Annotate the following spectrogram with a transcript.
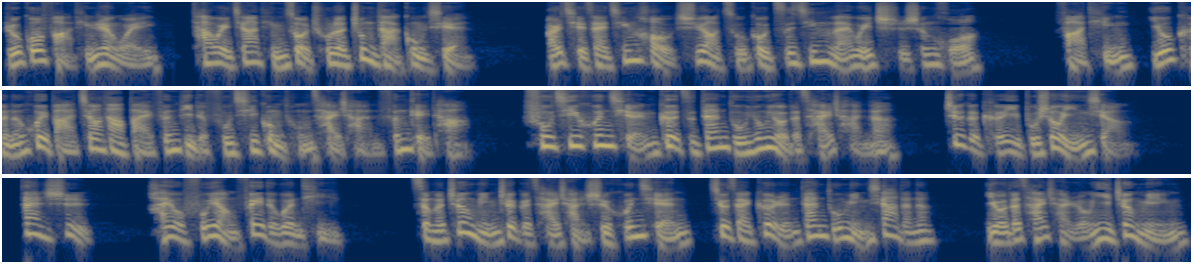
如果法庭认为她为家庭做出了重大贡献，而且在今后需要足够资金来维持生活，法庭有可能会把较大百分比的夫妻共同财产分给她。夫妻婚前各自单独拥有的财产呢？这个可以不受影响，但是还有抚养费的问题，怎么证明这个财产是婚前就在个人单独名下的呢？有的财产容易证明，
